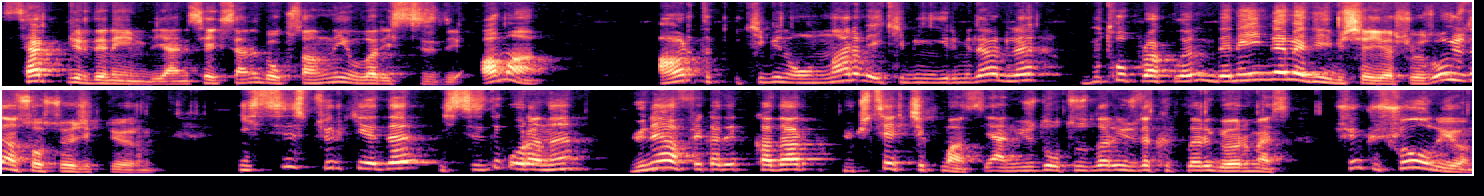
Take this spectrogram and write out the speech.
sert bir deneyimdi. Yani 80'li 90'lı yıllar işsizliği. Ama artık 2010'lar ve 2020'lerle bu toprakların deneyimlemediği bir şey yaşıyoruz. O yüzden sosyolojik diyorum. İşsiz Türkiye'de işsizlik oranı Güney Afrika'daki kadar yüksek çıkmaz. Yani yüzde otuzları yüzde kırkları görmez. Çünkü şu oluyor.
